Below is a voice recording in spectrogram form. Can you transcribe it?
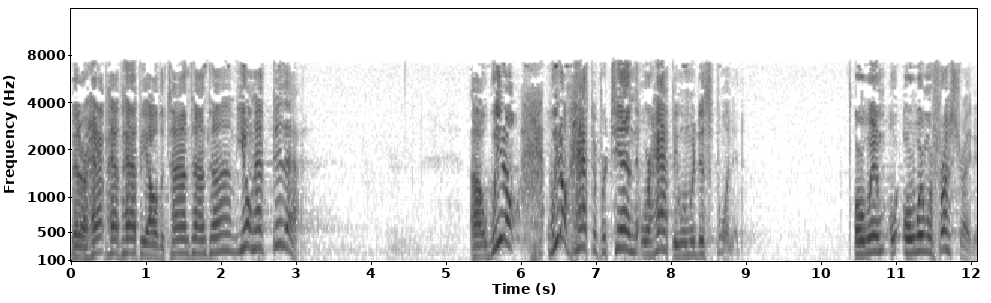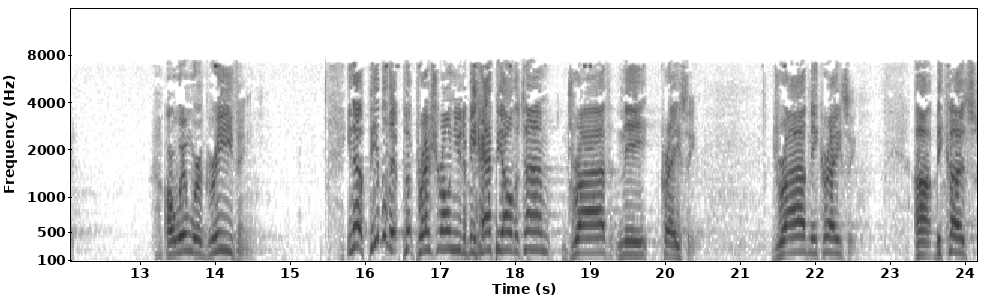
that are hap, hap, happy all the time, time, time. You don't have to do that. Uh, we don't we don't have to pretend that we're happy when we're disappointed, or when or, or when we're frustrated, or when we're grieving. You know, people that put pressure on you to be happy all the time drive me crazy. Drive me crazy. Uh, because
